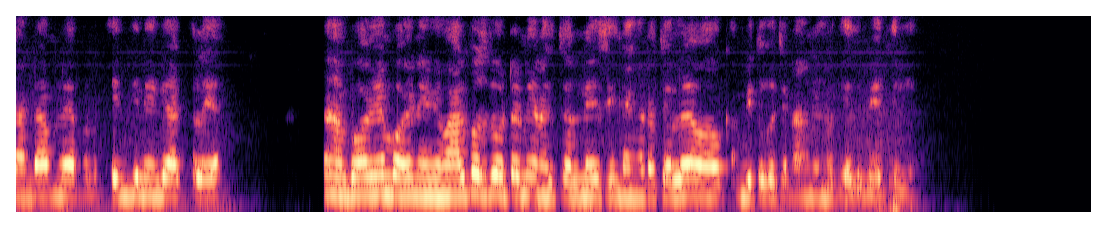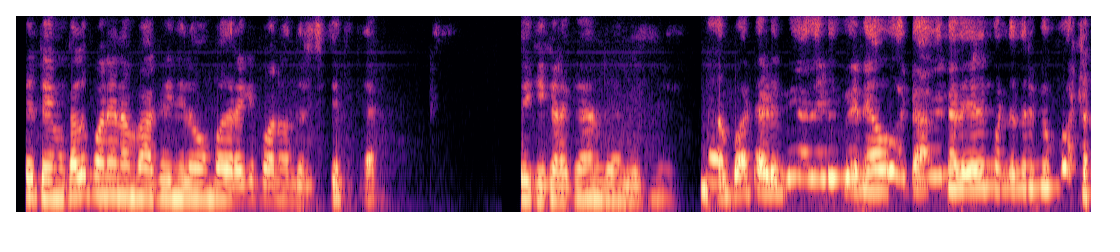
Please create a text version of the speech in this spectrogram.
வேண்டாமலே அப்படின்னு கெஞ்சினேன் கேட்கலையே. போவேன் போவேன் இவன் வால் போஸ்ட் ஓட்டன்னு எனக்கு சொல்லவே செய்யல என்கிட்ட சொல்ல கம்பி தூக்க சொன்னாங்கன்னு எங்களுக்கு எதுவுமே தெரியும் எட்டே முக்கால் போனேன் நான் பார்க்க இஞ்சில் ஒம்பதரைக்கு போன வந்துருச்சு சேர்த்துட்டேன் தூக்கி கிடக்கேன் நான் போட்டோ எடுப்பேன் அதை எடுப்பேன் போட்டோ அவன் அதை எதுவும் கொண்டு வந்திருக்கு போட்டோ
